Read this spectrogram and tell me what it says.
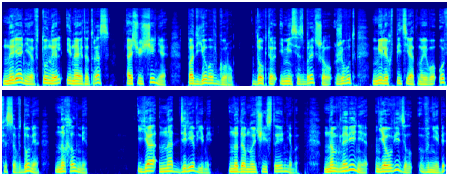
ныряние в туннель и на этот раз ощущение подъема в гору. Доктор и миссис Брэдшоу живут милях в пяти от моего офиса в доме на холме. Я над деревьями, надо мной чистое небо. На мгновение я увидел в небе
